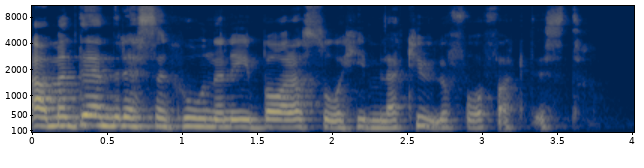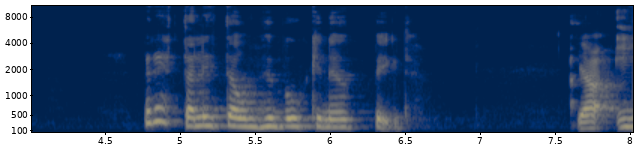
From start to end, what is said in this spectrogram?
Ja, men den recensionen är ju bara så himla kul å få faktiskt. Berätta litt om hur boken er uppbyggd. Ja, I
